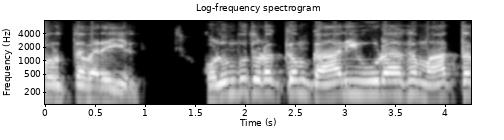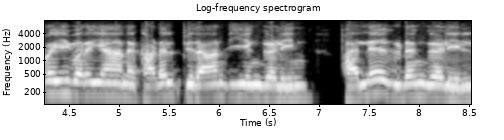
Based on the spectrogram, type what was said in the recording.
பொறுத்தவரையில் கொழும்பு தொடக்கம் காலி ஊடாக மாத்தறை வரையான கடல் பிராந்தியங்களின் பல இடங்களில்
